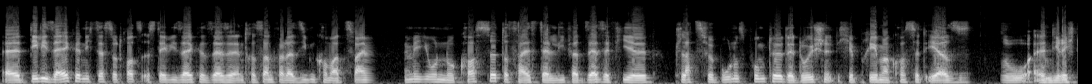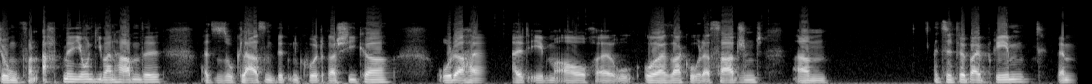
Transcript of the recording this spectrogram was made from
Äh, Davy Selke, nichtsdestotrotz ist Davy Selke sehr, sehr interessant, weil er 7,2 Millionen nur kostet. Das heißt, er liefert sehr, sehr viel Platz für Bonuspunkte. Der durchschnittliche Bremer kostet eher so in die Richtung von 8 Millionen, die man haben will. Also so Glasen, Bittenkurt, Rashika oder halt, halt eben auch äh, Oasako oder Sargent. Ähm, jetzt sind wir bei Bremen. Wenn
